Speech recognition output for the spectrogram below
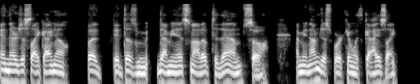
and they're just like, I know, but it doesn't. I mean, it's not up to them. So, I mean, I'm just working with guys like,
